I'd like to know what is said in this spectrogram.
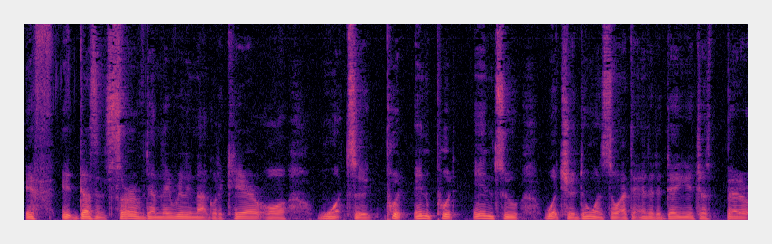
if it doesn't serve them, they're really not going to care or want to put input into what you're doing. So at the end of the day, you're just better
